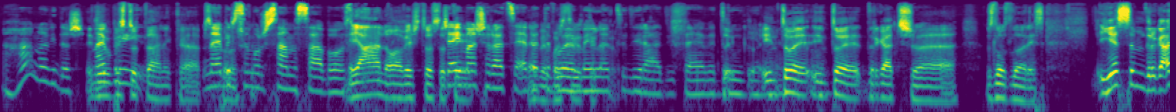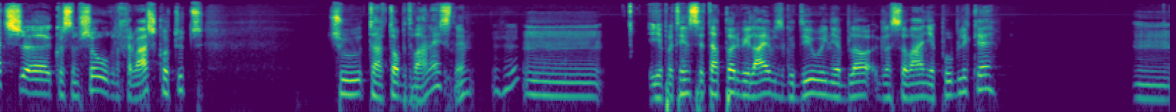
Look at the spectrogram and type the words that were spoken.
Aha, no vidiš. Je v bistvu ta neka. Najprej se moraš sam s sabo. Ja, no, veš, to so Če te- imaš rad sebe, tebe te bojo ti imeli tako. tudi radi tebe, drugi. In to je, in to je drugače uh, zelo, zelo res. Jaz sem drugače, uh, ko sem šel na Hrvaško, tudi čutil ta top 12. Ne? Uh -huh. Mm, je potem se ta prvi live zgodil in je bilo glasovanje publike, mm,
